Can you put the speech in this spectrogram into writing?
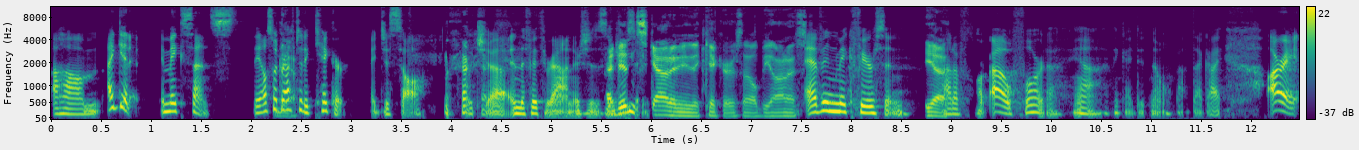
um, I get it. It makes sense. They also drafted yeah. a kicker. I just saw, which uh, in the fifth round, which is I didn't scout any of the kickers. I'll be honest. Evan McPherson, yeah, out of oh Florida, yeah, I think I did know about that guy. All right,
